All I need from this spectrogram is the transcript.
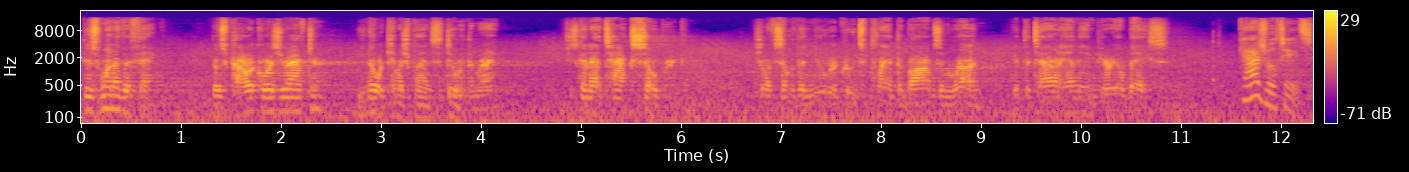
There's one other thing. Those power cores you're after, you know what Kemish plans to do with them, right? She's gonna attack Sobrik. She'll have some of the new recruits plant the bombs and run, hit the town and the Imperial base. Casualties?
